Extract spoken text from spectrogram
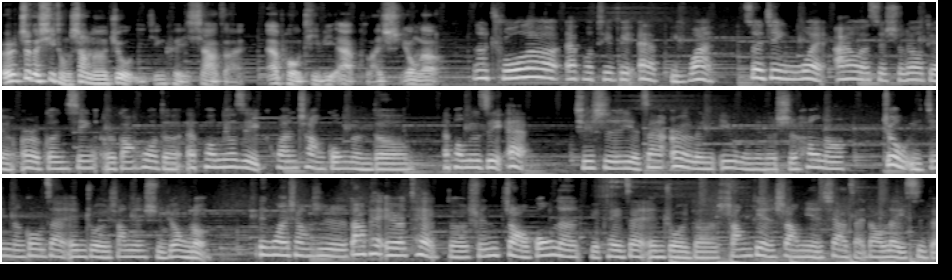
而这个系统上呢，就已经可以下载 Apple TV App 来使用了。那除了 Apple TV App 以外，最近因为 iOS 十六点二更新而刚获得 Apple Music 欢唱功能的 Apple Music App，其实也在二零一五年的时候呢，就已经能够在 Android 上面使用了。另外，像是搭配 AirTag 的寻找功能，也可以在 Android 的商店上面下载到类似的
